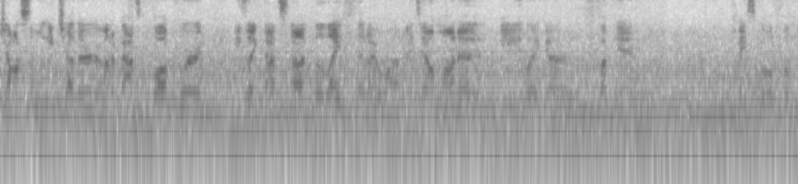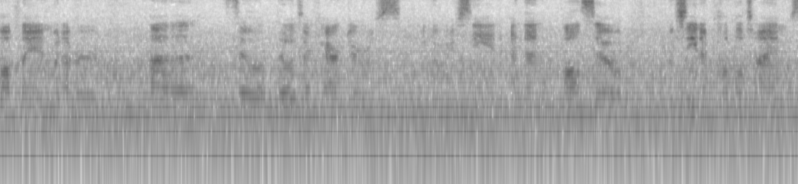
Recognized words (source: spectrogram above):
jostle each other on a basketball court. He's like, that's not the life that I want. I don't want to be like a fucking high school football playing whatever. Uh, so those are characters who we've seen, and then also we've seen a couple times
